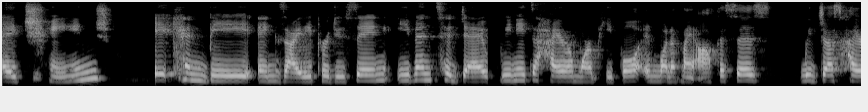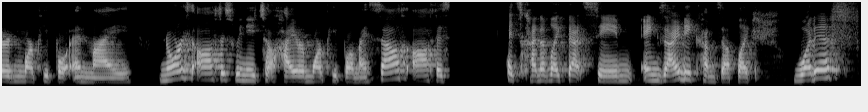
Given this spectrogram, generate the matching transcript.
a change it can be anxiety producing. Even today, we need to hire more people in one of my offices. We just hired more people in my north office. We need to hire more people in my south office. It's kind of like that same anxiety comes up like, what if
